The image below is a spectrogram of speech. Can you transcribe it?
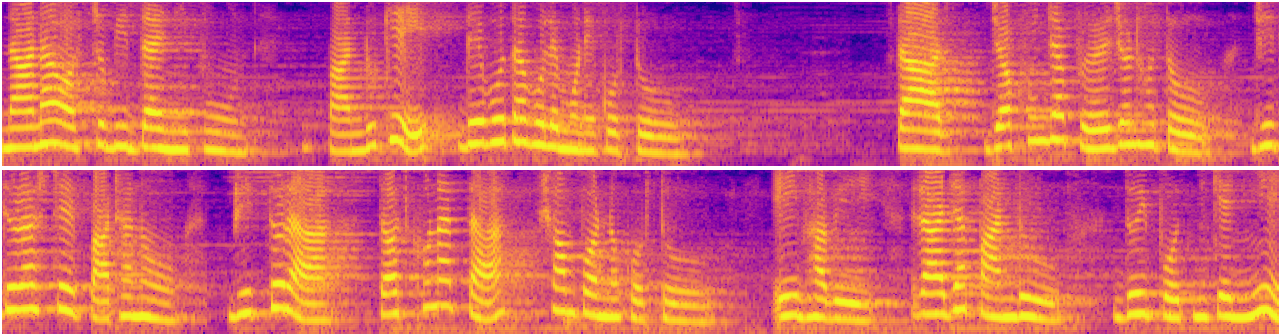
নানা অস্ত্রবিদ্যায় নিপুণ পাণ্ডুকে দেবতা বলে মনে করত। তার যখন যা প্রয়োজন হতো, ধৃতরাষ্ট্রের পাঠানো ভৃত্যরা তৎক্ষণাৎ তা সম্পন্ন করত। এইভাবে রাজা পাণ্ডু দুই পত্নীকে নিয়ে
